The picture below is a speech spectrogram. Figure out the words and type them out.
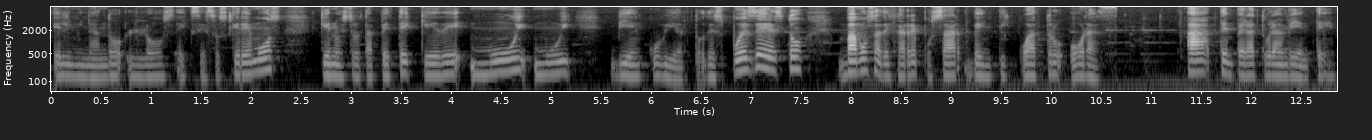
eliminando los excesos. Queremos que nuestro tapete quede muy, muy bien cubierto. Después de esto vamos a dejar reposar 24 horas a temperatura ambiente,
